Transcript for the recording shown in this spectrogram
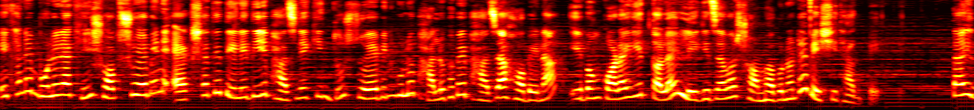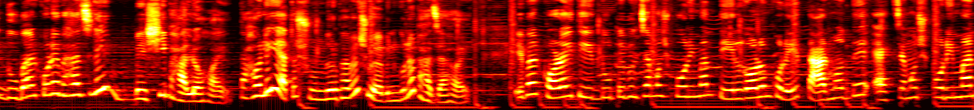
এখানে বলে রাখি, সব সয়াবিন একসাথে তেলে দিয়ে ভাজলে কিন্তু সয়াবিনগুলো ভালোভাবে ভাজা হবে না এবং কড়াইয়ের তলায় লেগে যাওয়ার সম্ভাবনাটা বেশি থাকবে। তাই দুবার করে ভাজলেই বেশি ভালো হয়। তাহলেই এত সুন্দরভাবে সয়াবিনগুলো ভাজা হয়। এবার কড়াইতে দু টেবিল চামচ পরিমাণ তেল গরম করে তার মধ্যে এক চামচ পরিমাণ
